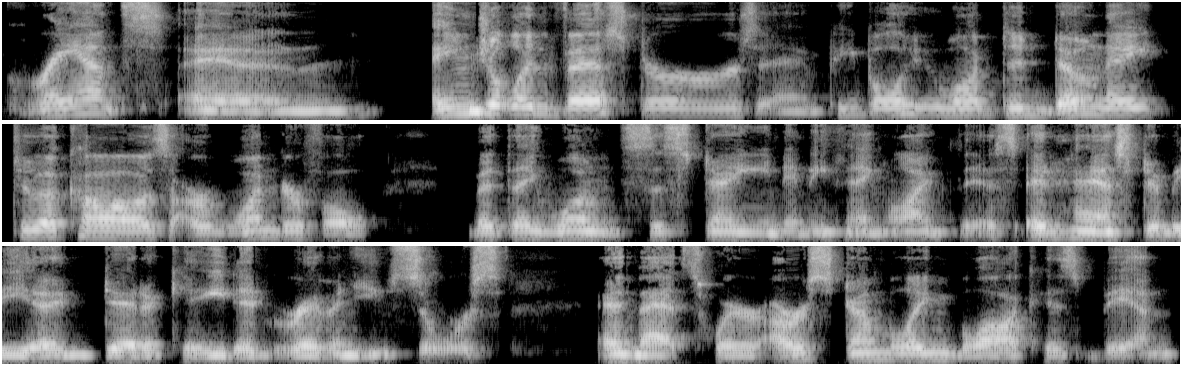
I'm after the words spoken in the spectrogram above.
grants and angel investors and people who want to donate to a cause are wonderful, but they won't sustain anything like this. It has to be a dedicated revenue source. And that's where our stumbling block has been.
